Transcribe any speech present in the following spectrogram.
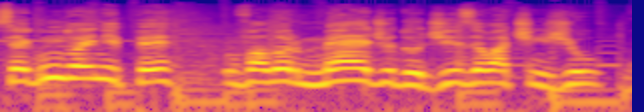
Segundo a ANP, o valor médio do diesel atingiu R$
